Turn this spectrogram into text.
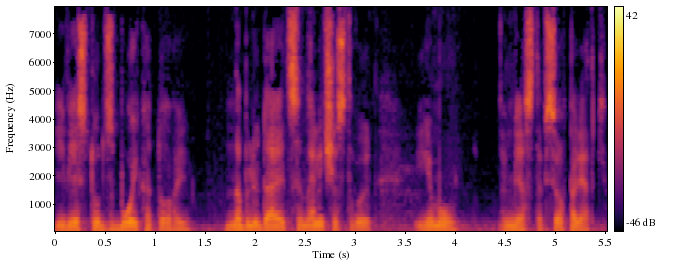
и весь тот сбой, который наблюдается и наличествует, ему место, все в порядке.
